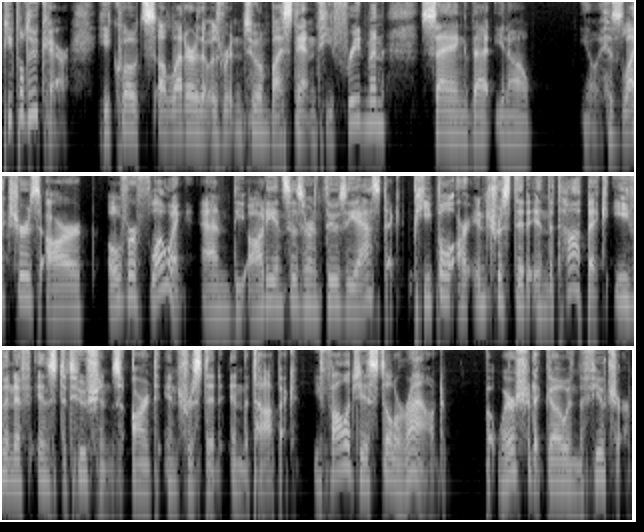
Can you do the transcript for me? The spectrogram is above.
people do care. He quotes a letter that was written to him by Stanton T. Friedman saying that, you know, you know, his lectures are overflowing and the audiences are enthusiastic. People are interested in the topic, even if institutions aren't interested in the topic. Ufology is still around, but where should it go in the future?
